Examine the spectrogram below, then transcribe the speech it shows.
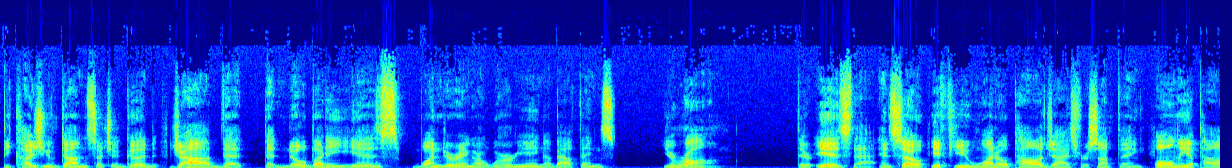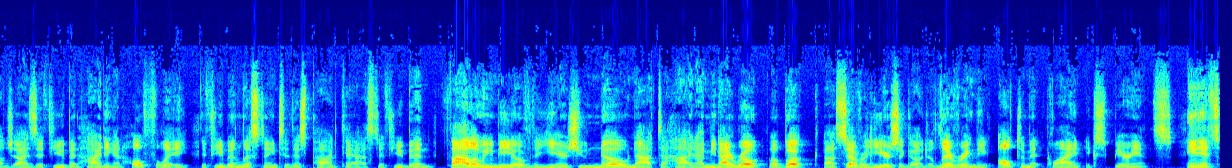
because you've done such a good job that that nobody is wondering or worrying about things, you're wrong. There is that. And so if you want to apologize for something, only apologize if you've been hiding. And hopefully, if you've been listening to this podcast, if you've been following me over the years, you know not to hide. I mean, I wrote a book uh, several years ago, Delivering the Ultimate Client Experience. And it's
